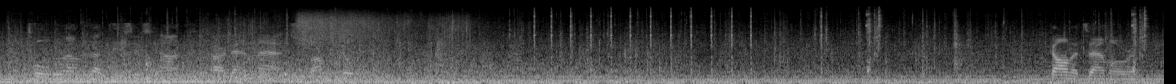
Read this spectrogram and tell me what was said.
fucking tooled around to that T69 car down so I'm going. Comet's ammo right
